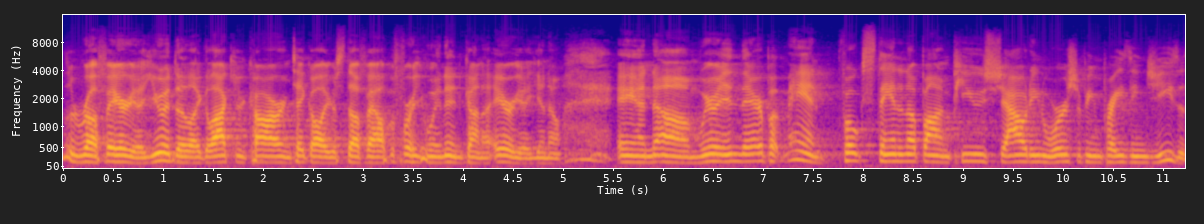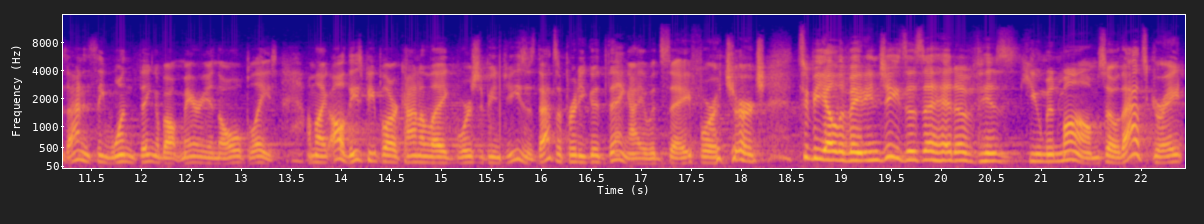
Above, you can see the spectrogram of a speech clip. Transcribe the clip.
was, a rough area. You had to like lock your car and take all your stuff out before you went in, kind of area, you know. And um, we are in there, but man, folks standing up on pews, shouting, worshiping, praising Jesus. I didn't see one thing about Mary in the whole place. I'm like, oh, these people are kind of like worshiping Jesus. That's a pretty good thing, I would say, for a church to be elevating Jesus ahead of his human mom. So that's great.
